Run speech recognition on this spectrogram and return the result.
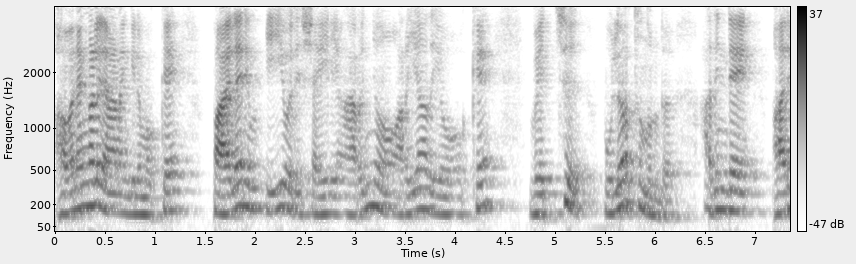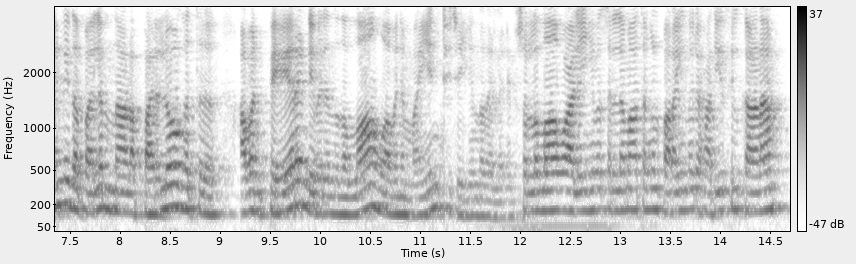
ഭവനങ്ങളിലാണെങ്കിലും ഒക്കെ പലരും ഈ ഒരു ശൈലി അറിഞ്ഞോ അറിയാതെയോ ഒക്കെ വെച്ച് പുലർത്തുന്നുണ്ട്. അതിന്റെ പരിണിത ഫലം നാളെ പരലോകത്ത് അവൻ പേരേണ്ടി വരുന്നത് അള്ളാഹു അവനെ മൈൻഡ് ചെയ്യുന്നതല്ല. നബി അലൈഹി വസല്ലമ തങ്ങൾ പറയുന്ന ഒരു ഹദീസിൽ കാണാം.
